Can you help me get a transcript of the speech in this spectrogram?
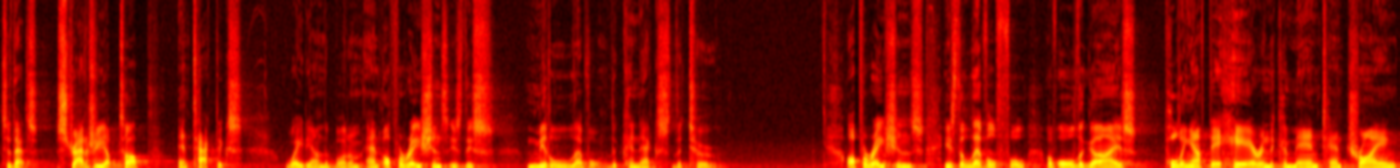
So that's strategy up top and tactics way down the bottom. And operations is this middle level that connects the two. Operations is the level full of all the guys pulling out their hair in the command tent trying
